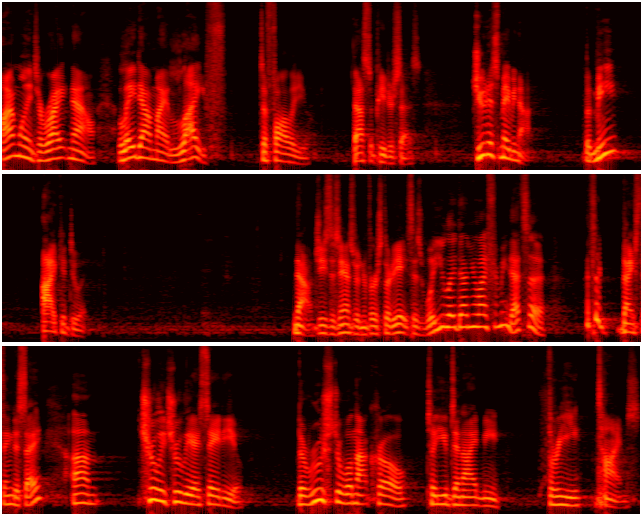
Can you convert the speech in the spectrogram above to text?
I'm willing to right now lay down my life to follow you. That's what Peter says. Judas, maybe not. But me, I could do it. Now, Jesus answered in verse 38, says, Will you lay down your life for me? That's a, that's a nice thing to say. Um, truly, truly, I say to you, the rooster will not crow till you've denied me three times.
